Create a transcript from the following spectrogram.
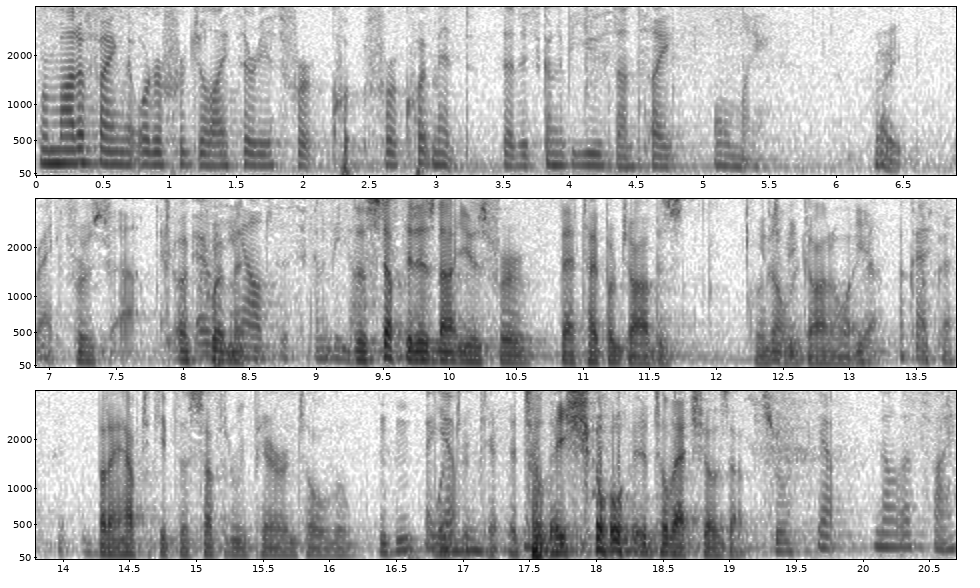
we're modifying the order for July 30th for, equi- for equipment that is going to be used on site only, Right. right? For s- Uh, equipment. Everything else is going to be The gone. stuff that is not used for that type of job is going to be Going. gone away. Yeah. Okay. Okay. But I have to keep the stuff in repair until Mhm. Uh, the yep. winter, ca- until they show, until that shows up. Sure. Yep, no, that's fine.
